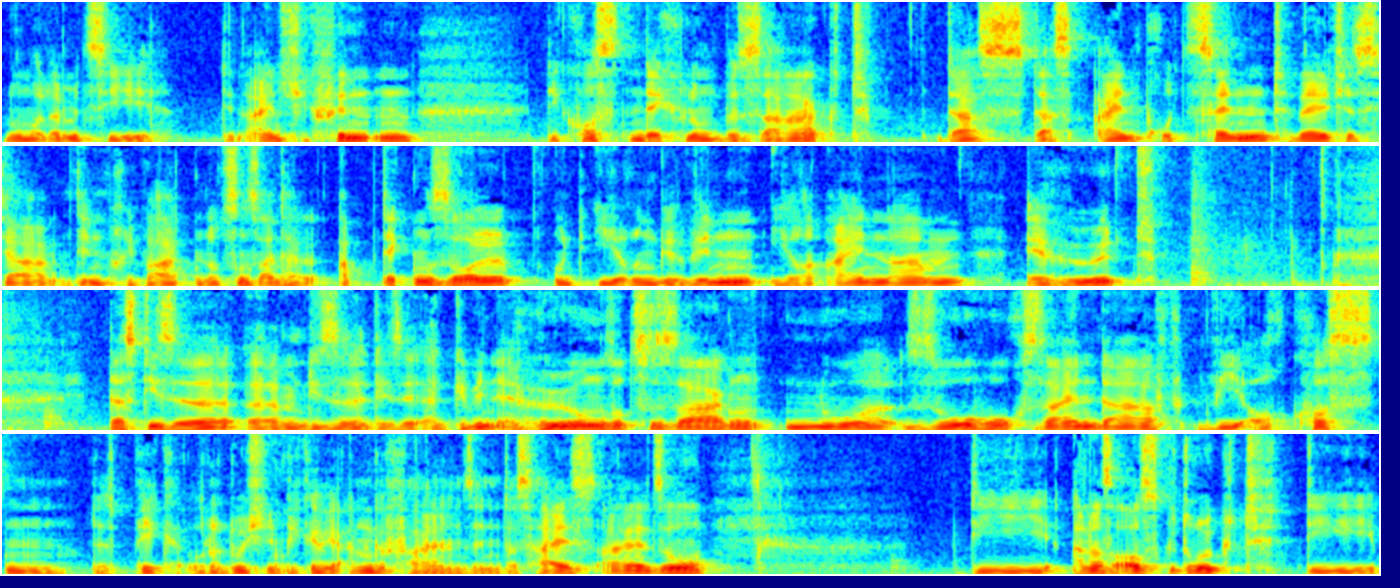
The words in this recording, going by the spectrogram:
nur mal damit Sie den Einstieg finden, die Kostendeckelung besagt, dass das 1%, welches ja den privaten Nutzungsanteil abdecken soll und ihren Gewinn, ihre Einnahmen erhöht, dass diese, ähm, diese, diese Gewinnerhöhung sozusagen nur so hoch sein darf, wie auch Kosten des PK oder durch den Pkw angefallen sind. Das heißt also, die anders ausgedrückt, die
